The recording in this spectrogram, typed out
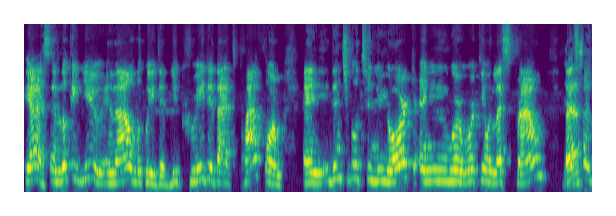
yes, and look at you, and now look what you did. You created that platform, and didn't you go to New York and you were working with Les Brown? That's yes.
